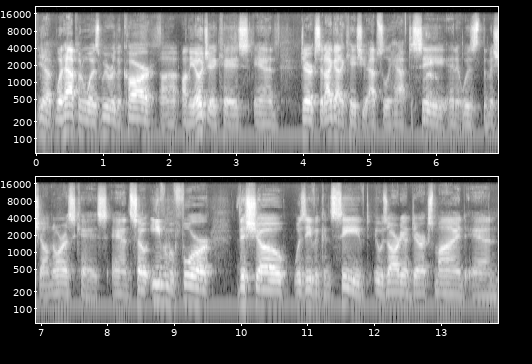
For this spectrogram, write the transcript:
yeah. What happened was we were in the car uh, on the OJ case, and Derrick said, "I got a case you absolutely have to see," and it was the Michelle Norris case. And so even before this show was even conceived, it was already on Derrick's mind, and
